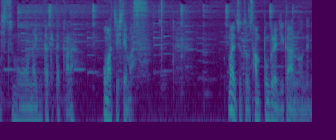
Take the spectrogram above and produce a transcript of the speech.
質問を投げかけたかな。お待ちしてます。まだちょっと3分くらい時間あるのでね。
